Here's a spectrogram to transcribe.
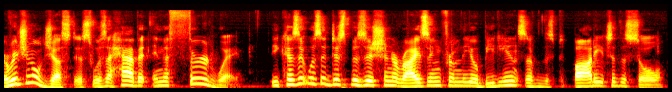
Original justice was a habit in a third way, because it was a disposition arising from the obedience of the body to the soul,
